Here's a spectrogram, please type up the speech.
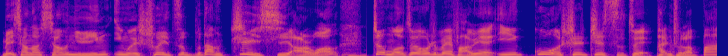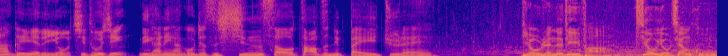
没想到小女婴因为睡姿不当窒息而亡。郑某最后是被法院以过失致死罪判处了八个月的有期徒刑。你看，你看，这就是新手造成的悲剧嘞。有人的地方就有江湖。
